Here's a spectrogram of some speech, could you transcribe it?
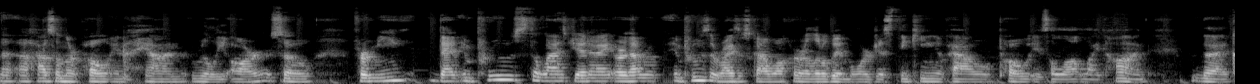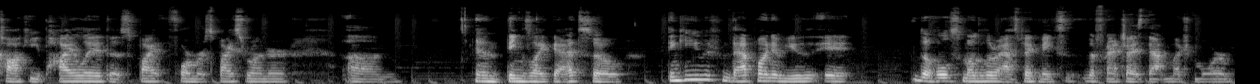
uh, how similar Poe and Han really are. So for me, that improves the Last Jedi, or that improves the Rise of Skywalker a little bit more. Just thinking of how Poe is a lot like Han, the cocky pilot, the spy, former spice runner, um, and things like that. So thinking of it from that point of view, it the whole smuggler aspect makes the franchise that much more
